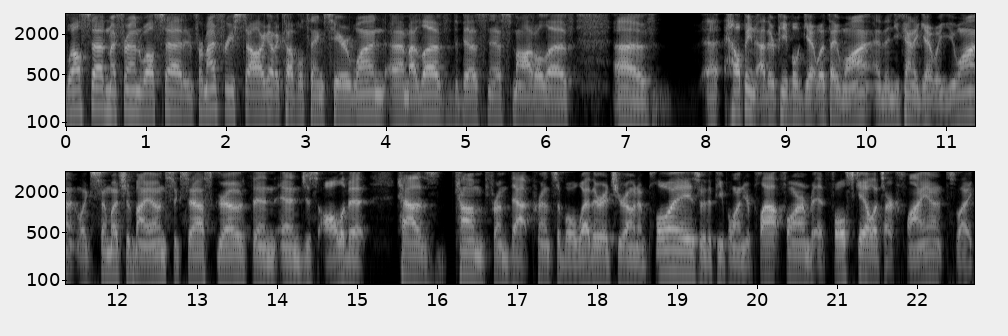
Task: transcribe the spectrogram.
well said, my friend. Well said. And for my freestyle, I got a couple things here. One, um, I love the business model of of uh, helping other people get what they want, and then you kind of get what you want. Like so much of my own success, growth, and and just all of it has come from that principle. Whether it's your own employees or the people on your platform at full scale, it's our clients. Like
